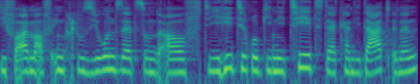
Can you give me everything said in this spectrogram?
die vor allem auf Inklusion setzt und auf die Heterogenität der KandidatInnen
